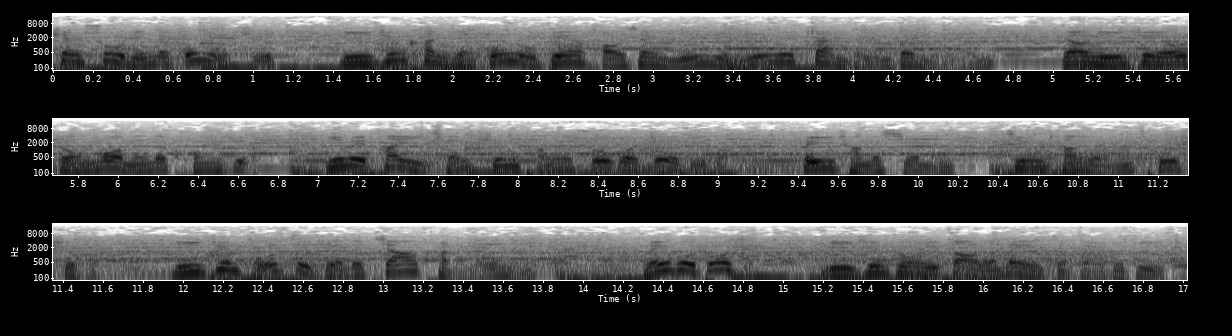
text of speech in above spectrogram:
片树林的公路时，李军看见公路边好像隐隐约约站着一个女人。让李军有种莫名的恐惧感，因为他以前听朋友说过这地方非常的邪门，经常有人出事故。李军不自觉地加快了油门。没过多久，李军终于到了妹子给的地址，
